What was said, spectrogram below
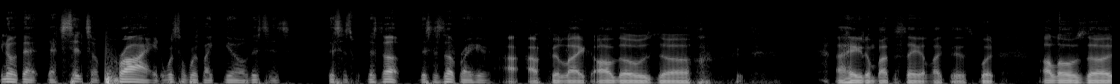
you know, that that sense of pride. What's the word like, yo, this is this is this is up, this is up right here. I, I feel like all those uh I hate I'm about to say it like this, but all those uh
